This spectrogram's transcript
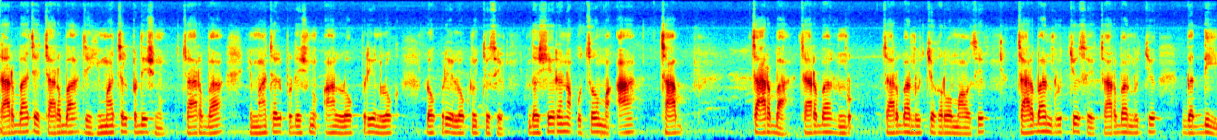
ચારબા છે, ચારબા જે હિમાચલ પ્રદેશનું, ચારબા હિમાચલ પ્રદેશનું આ લોકપ્રિય લોક, લોકપ્રિય લોકનૃત્ય છે. દશેરાના ઉત્સવમાં આ ચાબ, ચારબા ચારબા ચારબા નૃત્ય કરવામાં આવે છે. ચારબા નૃત્ય છે, ચારબા નૃત્ય ગદ્દી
